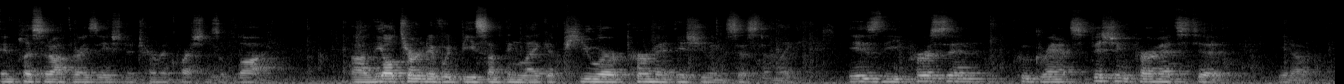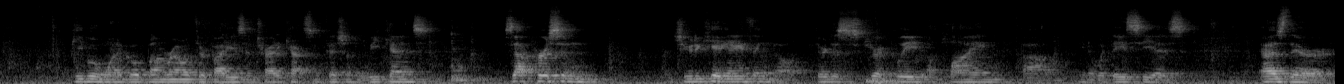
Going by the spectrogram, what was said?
implicit authorization to determine questions of law. Uh, the alternative would be something like a pure permit issuing system. Like, is the person who grants fishing permits to, you know, people who want to go bum around with their buddies and try to catch some fish on the weekends, is that person adjudicating anything? No. They're just strictly applying, um, you know, what they see as as their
